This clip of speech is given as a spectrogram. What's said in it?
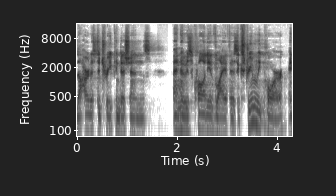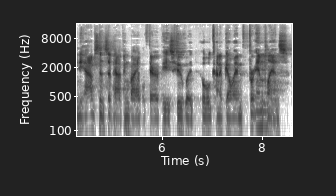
the hardest to treat conditions, and whose quality of life is extremely poor in the absence of having viable therapies who would, who will kind of go in for implants.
